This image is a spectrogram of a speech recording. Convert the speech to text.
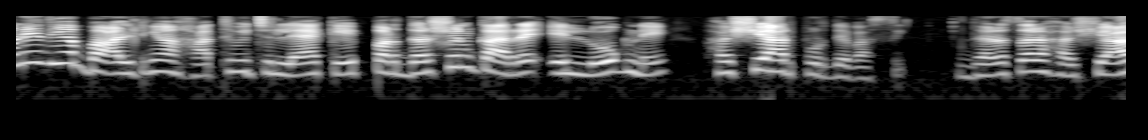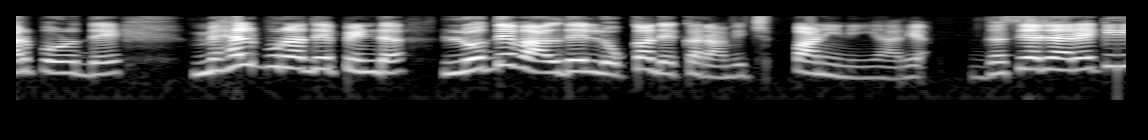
ਪਾਣੀ ਦੀਆਂ ਬਾਲਟੀਆਂ ਹੱਥ ਵਿੱਚ ਲੈ ਕੇ ਪ੍ਰਦਰਸ਼ਨ ਕਰ ਰਹੇ ਇਹ ਲੋਕ ਨੇ ਹਸ਼ਿਆਰਪੁਰ ਦੇ ਵਾਸੀ। ਦਰਅਸਲ ਹਸ਼ਿਆਰਪੁਰ ਦੇ ਮਹਿਲਪੁਰਾ ਦੇ ਪਿੰਡ ਲੋਧੇਵਾਲ ਦੇ ਲੋਕਾਂ ਦੇ ਘਰਾਂ ਵਿੱਚ ਪਾਣੀ ਨਹੀਂ ਆ ਰਿਹਾ। ਦੱਸਿਆ ਜਾ ਰਿਹਾ ਕਿ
